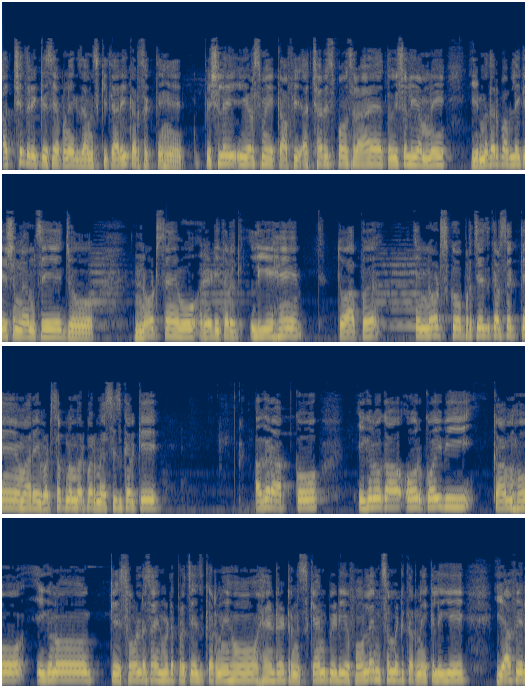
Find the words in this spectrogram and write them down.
अच्छे तरीके से अपने एग्ज़ाम्स की तैयारी कर सकते हैं। पिछले ईयर्स में काफ़ी अच्छा रिस्पांस रहा है तो इसलिए हमने ये मदर पब्लिकेशन नाम से जो नोट्स हैं वो रेडी कर लिए हैं। तो आप इन नोट्स को परचेज कर सकते हैं हमारे व्हाट्सअप नंबर पर मैसेज करके। अगर आपको इग्नो का और कोई भी काम हो, इग्नो के सोल्ड असाइनमेंट परचेज करने हो hand written scan PDF online submit करने के लिए, या फिर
